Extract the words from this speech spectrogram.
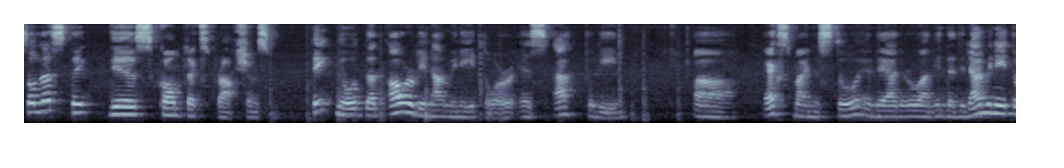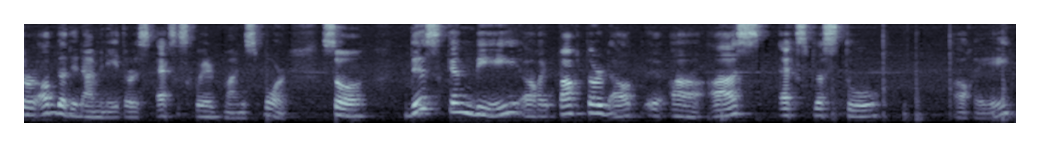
So let's take these complex fractions. Take note that our denominator is actually uh, x minus 2 and the other one in the denominator of the denominator is x squared minus 4. So this can be okay, factored out uh, as x plus 2 okay,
